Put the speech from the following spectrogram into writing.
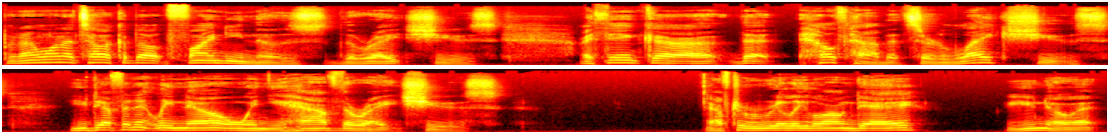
But I want to talk about finding those, the right shoes. I think uh, that health habits are like shoes. You definitely know when you have the right shoes. After a really long day, you know it.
